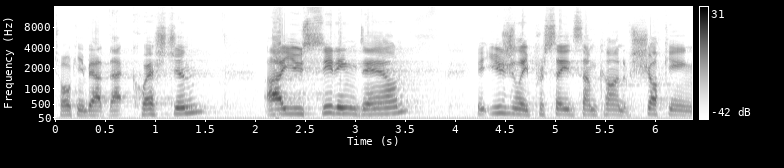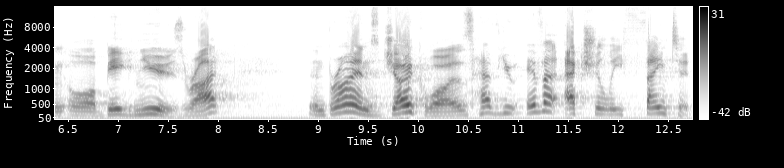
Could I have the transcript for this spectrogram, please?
talking about that question Are you sitting down? It usually precedes some kind of shocking or big news, right? And Brian's joke was Have you ever actually fainted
